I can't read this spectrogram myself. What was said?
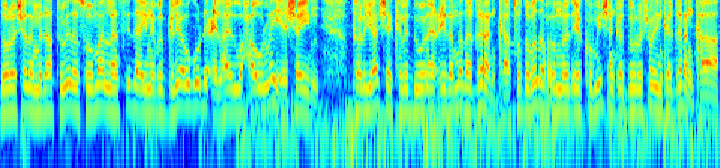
Doorashada madaxtooyada somalilan sida ay nabadgelyo ugu dhici lahayd waxa uu la yeeshay. Taliyaasha kala duwan ee ciidamada qaranka toddobada xubnood ee komishanka doorashooyinka qaranka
